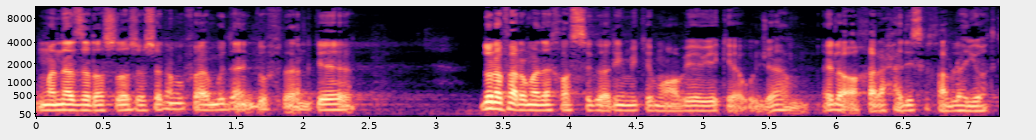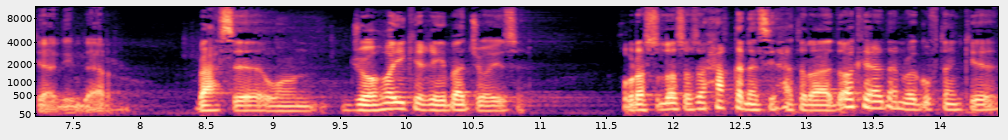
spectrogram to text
من نظر رسول الله صلی الله علیه و فرمودن گفتن که دو نفر اومده خواستگاری می که معاویه و یکی ابو جهم. الی آخر حدیث که قبلا یاد کردیم در بحث اون جاهایی که غیبت جایزه. خب رسول الله صلی الله حق نصیحت را ادا کردن و گفتن که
